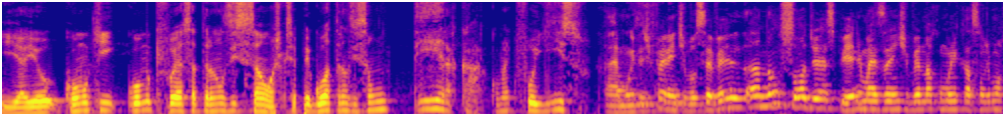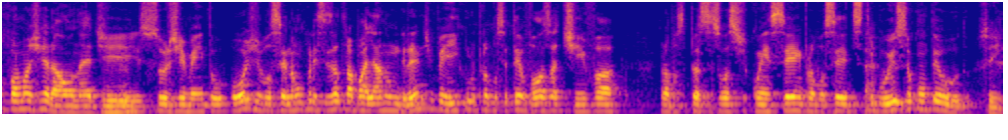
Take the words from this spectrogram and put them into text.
E aí, eu, como que, como que foi essa transição? Acho que você pegou a transição inteira, cara. Como é que foi isso? É muito diferente. Você vê, ah, não só de ESPN, mas a gente vê na comunicação de uma forma geral, né? De surgimento. Hoje você não precisa trabalhar num grande veículo para você ter voz ativa, para as pessoas te conhecerem, para você distribuir o seu conteúdo. Sim.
